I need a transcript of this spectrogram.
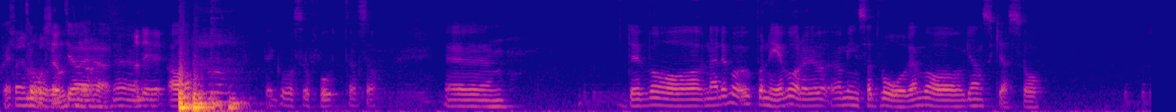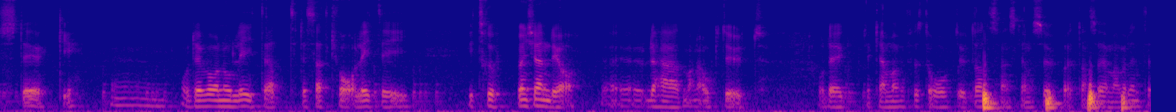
sjätte Fem år året jag är ja. här nu. Ja, det- ja, det går så fort alltså. Eh, det var, nej det var upp och ner var det. Jag minns att våren var ganska så stökig. Eh, och det var nog lite att det satt kvar lite i, i truppen kände jag. Eh, det här att man har åkt ut. Och det, det kan man väl förstå. Åkt ut Allsvenskan och Superettan så är man väl inte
